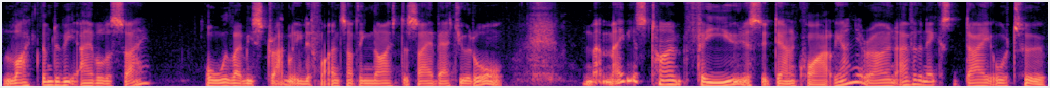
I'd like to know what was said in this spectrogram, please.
like them to be able to say? Or will they be struggling to find something nice to say about you at all? Maybe it's time for you to sit down quietly on your own over the next day or two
